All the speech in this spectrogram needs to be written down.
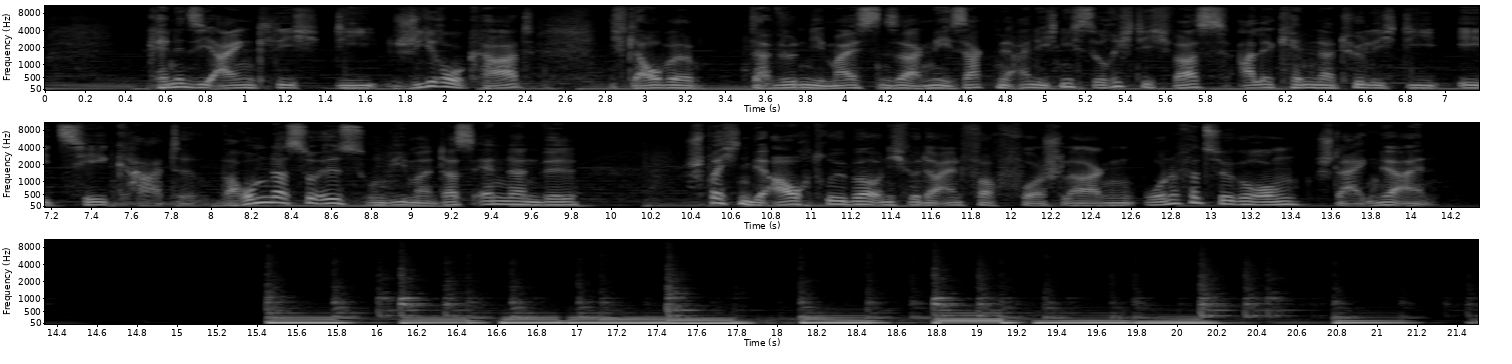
kennen Sie eigentlich die Girocard? Ich glaube, da würden die meisten sagen, nee, sagt mir eigentlich nicht so richtig was. Alle kennen natürlich die EC-Karte. Warum das so ist und wie man das ändern will, sprechen wir auch drüber und ich würde einfach vorschlagen, ohne Verzögerung steigen wir ein.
